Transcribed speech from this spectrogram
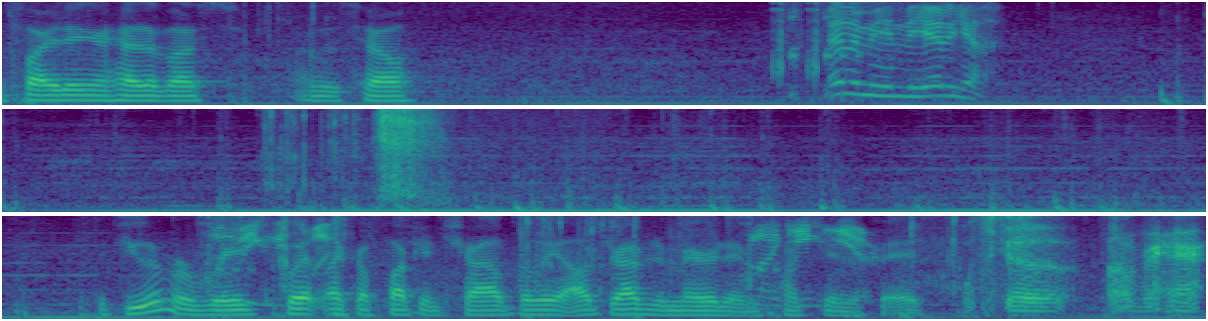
Team fighting ahead of us on this hill. Enemy in the area. If you ever rage quit like a fucking child, Billy, I'll drive to Merida and punch you in the face. Let's go over here.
